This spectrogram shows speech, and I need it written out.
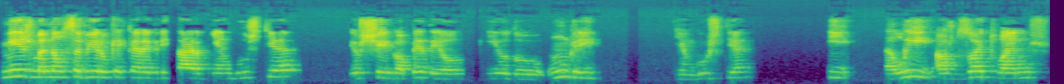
mesmo a não saber o que é que era gritar de angústia, eu chego ao pé dele e eu dou um grito de angústia e ali, aos 18 anos,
